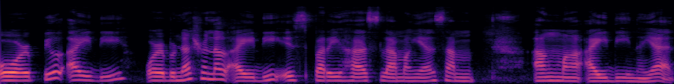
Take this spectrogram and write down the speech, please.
or PhilID or National ID is parehas lamang yan sa ang mga ID na yan.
